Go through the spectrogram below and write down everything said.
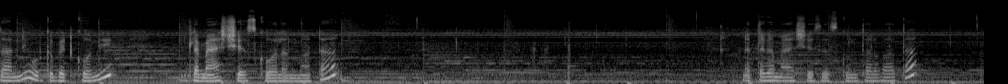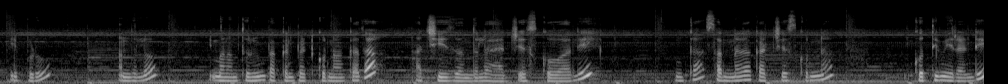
దాన్ని ఉడకబెట్టుకొని ఇట్లా మ్యాష్ చేసుకోవాలన్నమాట. మెత్తగా మ్యాష్ చేసేసుకున్న తర్వాత ఇప్పుడు అందులో మనం తురిమి పక్కన పెట్టుకున్నాం కదా ఆ చీజ్ అందులో యాడ్ చేసుకోవాలి. ఇంకా సన్నగా కట్ చేసుకున్న కొత్తిమీర అండి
